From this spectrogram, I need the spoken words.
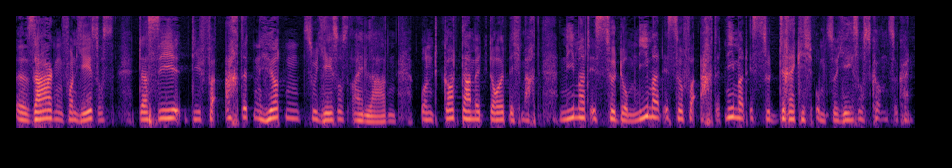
äh, sagen von Jesus, dass sie die verachteten Hirten zu Jesus einladen und Gott damit deutlich macht, niemand ist zu dumm, niemand ist zu verachtet, niemand ist zu dreckig, um zu Jesus kommen zu können.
